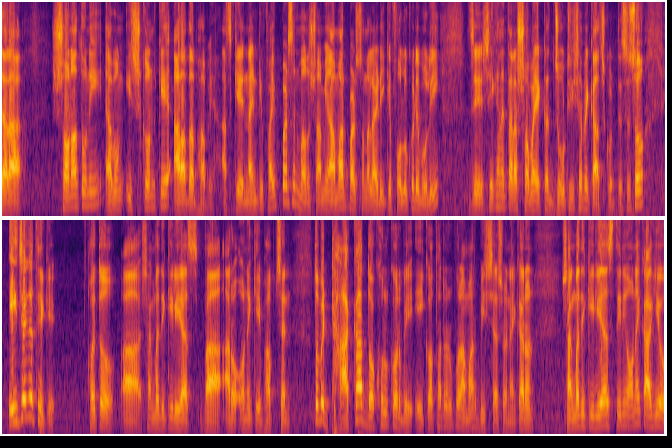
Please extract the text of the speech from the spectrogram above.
যারা সনাতনী এবং ইস্কনকে আলাদাভাবে। আজকে নাইনটি ফাইভ পার্সেন্ট মানুষ, আমি আমার পার্সোনাল আইডিকে ফলো করে বলি যে সেখানে তারা সবাই একটা জোট হিসাবে কাজ করতেছে। সো এই জায়গা থেকে হয়তো সাংবাদিক ইলিয়াস বা আরও অনেকে ভাবছেন, তবে ঢাকা দখল করবে এই কথাটার উপর আমার বিশ্বাস হয় না। কারণ সাংবাদিক ইলিয়াস, তিনি অনেক আগেও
